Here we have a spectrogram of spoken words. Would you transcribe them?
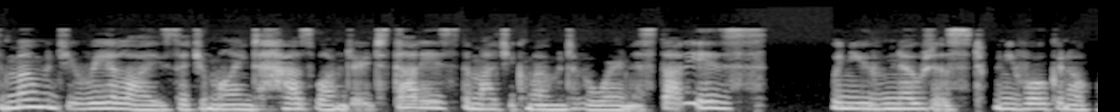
the moment you realize that your mind has wandered, that is the magic moment of awareness. That is when you've noticed, when you've woken up,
